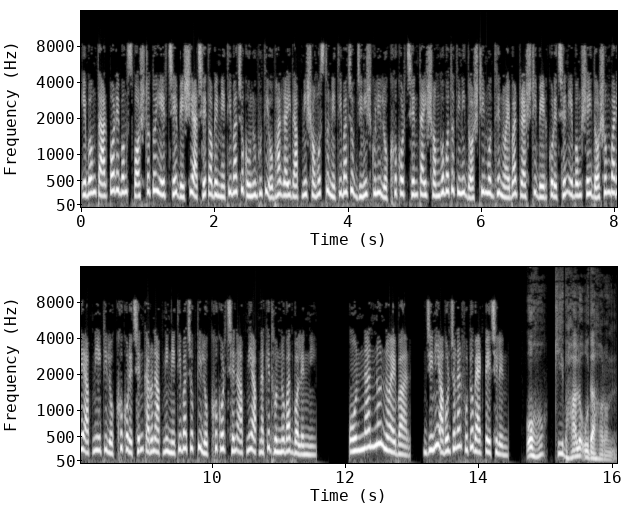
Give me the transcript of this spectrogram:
এবং তারপর এবং স্পষ্টতই এর চেয়ে বেশি আছে, তবে নেতিবাচক অনুভূতি ওভাররাইড আপনি সমস্ত নেতিবাচক জিনিসগুলি লক্ষ্য করছেন, তাই সম্ভবত তিনি দশটির মধ্যে নয়বার ট্র্যাশটি বের করেছেন এবং সেই দশমবারে আপনি এটি লক্ষ্য করেছেন, কারণ আপনি নেতিবাচকটি লক্ষ্য করছেন, আপনি আপনাকে ধন্যবাদ বলেননি। অন্যান্য নয়বার, যিনি আবর্জনার ফুটো ব্যাগ পেয়েছিলেন। ওহ কি ভালো উদাহরণ।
